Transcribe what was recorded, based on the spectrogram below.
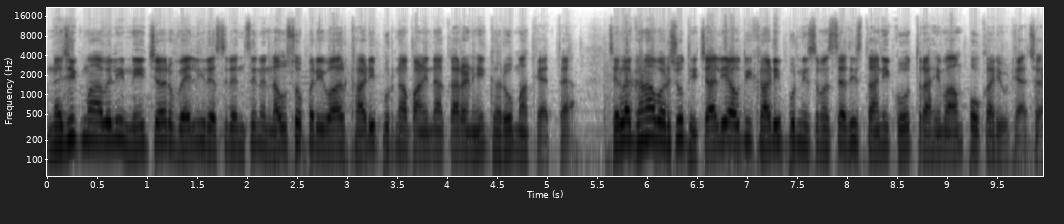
નજીકમાં આવેલી નેચર વેલી રેસિડેન્સીને નવસો પરિવાર ખાડીપુરના પાણીના કારણે ઘરોમાં કેદ થયા. છેલ્લા ઘણા વર્ષોથી ચાલી આવતી ખાડીપુરની સમસ્યાથી સ્થાનિકો ત્રાહિમામ પોકારી ઉઠ્યા છે.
